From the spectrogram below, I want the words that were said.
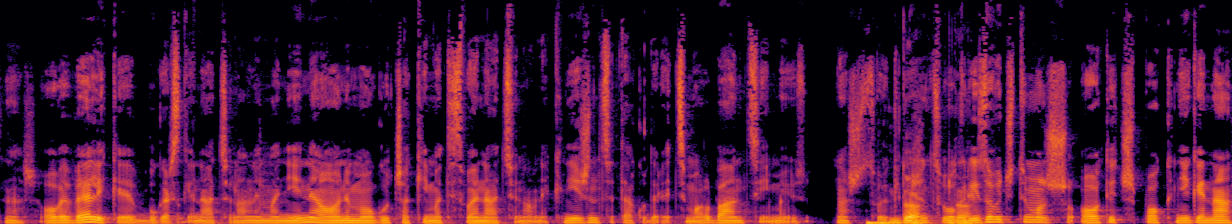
Znaš, ove velike bugarske nacionalne manjine, one mogu čak imati svoje nacionalne knjižnice, tako da recimo Albanci imaju našu svoju Da, knjižnicu u da. Ogrizoviću, ti možeš otići po knjige na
